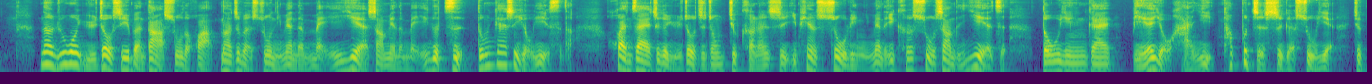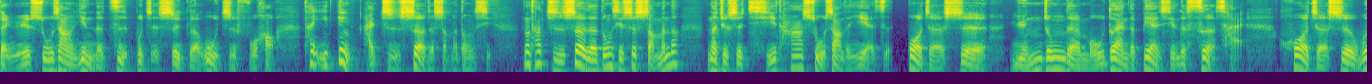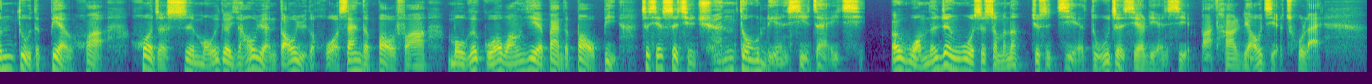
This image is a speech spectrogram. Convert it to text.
那如果宇宙是一本大书的话，那这本书里面的每一页上面的每一个字都应该是有意思的。换在这个宇宙之中，就可能是一片树林里面的一棵树上的叶子。都应该别有含义，它不只是个树叶，就等于书上印的字不只是个物质符号，它一定还指涉着什么东西。那它指涉的东西是什么呢？那就是其他树上的叶子，或者是云中的某段的变形的色彩，或者是温度的变化。或者是某一个遥远岛屿的火山的爆发，某个国王夜半的暴毙，这些事情全都联系在一起。而我们的任务是什么呢？就是解读这些联系，把它了解出来。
